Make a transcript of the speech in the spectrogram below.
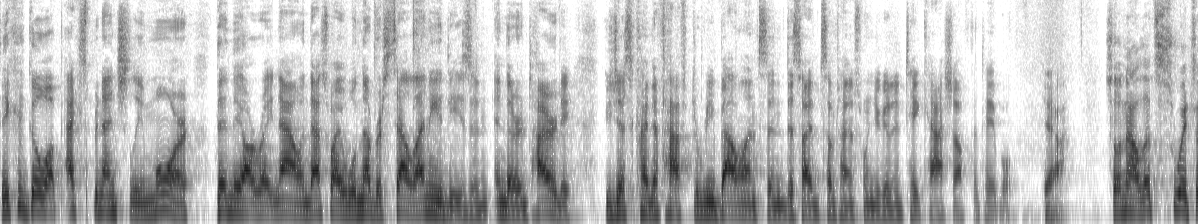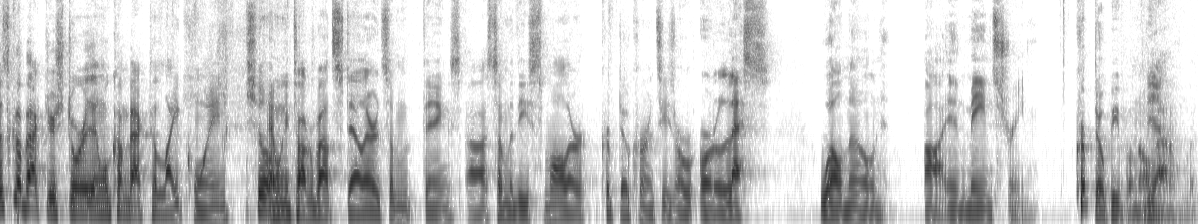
they could go up exponentially more than they are right now. And that's why we'll never sell any of these in, in their entirety. You just kind of have to rebalance and decide sometimes when you're going to take cash off the table. Yeah. So now let's switch. Let's go back to your story, then we'll come back to Litecoin. Sure. And we can talk about Stellar and some things, uh, some of these smaller cryptocurrencies or, or less well known uh, in mainstream. Crypto people know Yeah. about them, but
